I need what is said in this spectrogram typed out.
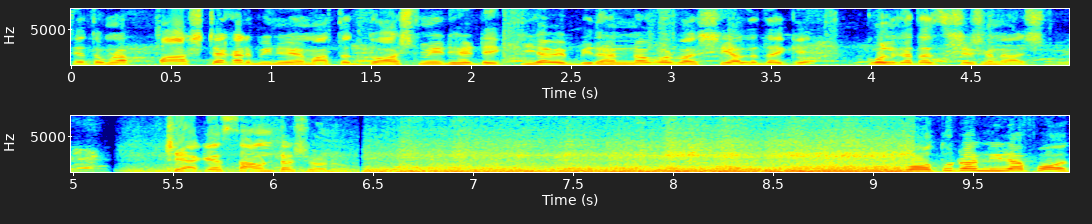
যে তোমরা পাঁচ টাকার বিনিময়ে মাত্র দশ মিনিট হেঁটে কীভাবে বিধাননগর বা শিয়ালদা থেকে কলকাতা স্টেশনে আসবে? ট্র্যাকের সাউন্ডটা শোনো। কতটা নিরাপদ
